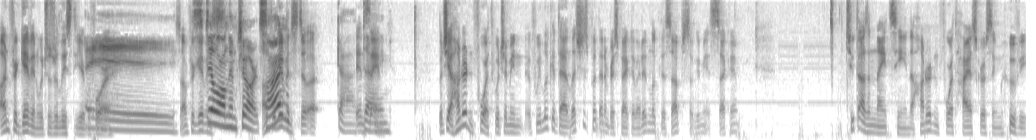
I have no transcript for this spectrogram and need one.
Unforgiven, which was released the year before. Hey. So Unforgiven Still on them charts, son. Unforgiven still. Uh, God insane. dang. But yeah, 104th, which I mean, if we look at that, let's just put that in perspective. I didn't look this up, so give me a second. 2019, the 104th highest grossing movie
